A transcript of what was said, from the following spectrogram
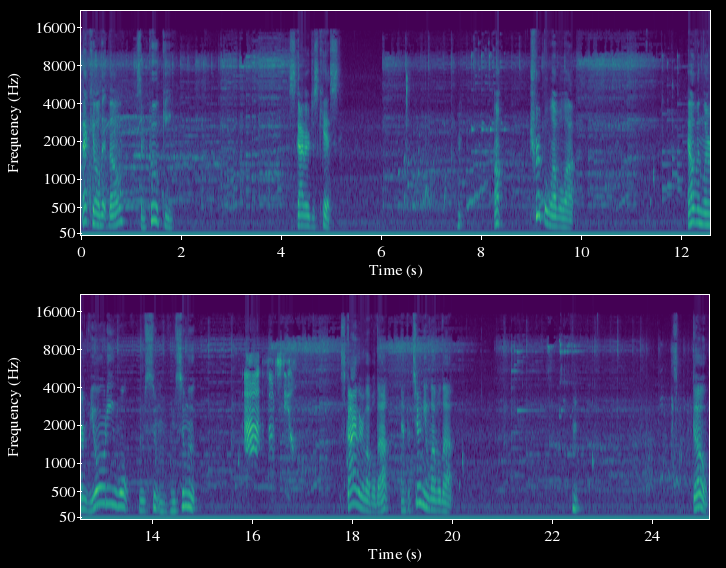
That killed it, though. Some Pookie. Skylar just kissed. Oh, triple level up. Elvin learned Viori wo Musumu. Musumu. Ah, the food steal. Skylar leveled up, and Petunia leveled up. Hmm. Let's go.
